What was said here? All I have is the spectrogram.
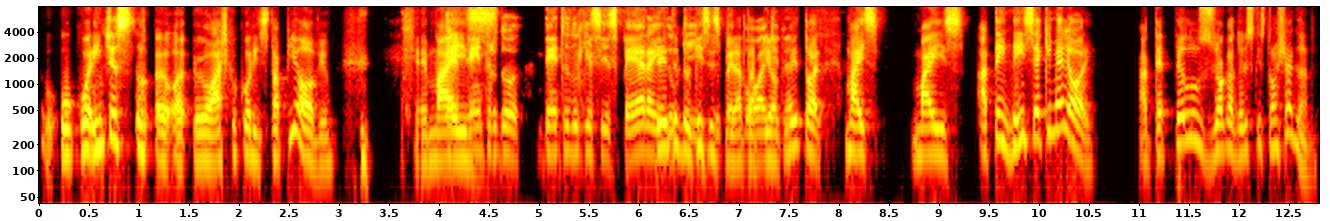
o, o, Corinthians, eu, eu, acho que o Corinthians está pior, viu? É, mais... É, dentro, do, dentro do que se espera dentro do, do que, que, se espera, tá pior né? que o Vitória. Mas, mas a tendência é que melhore, até pelos jogadores que estão chegando.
